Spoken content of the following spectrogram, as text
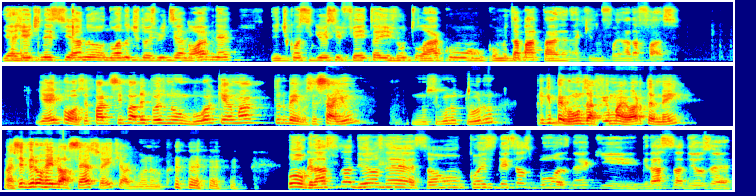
E a gente, nesse ano, no ano de 2019, né, a gente conseguiu esse feito aí junto lá com, com muita batalha, né, que não foi nada fácil. E aí, pô, você participa depois do Nombua, que é uma. Tudo bem, você saiu no segundo turno, porque pegou um desafio maior também. Mas você virou rei do acesso aí, Thiago, não? Pô, graças a Deus, né? São coincidências boas, né? Que graças a Deus, é,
